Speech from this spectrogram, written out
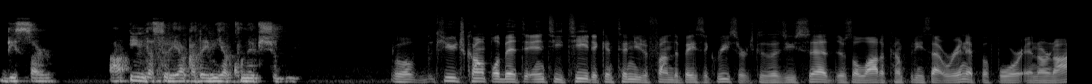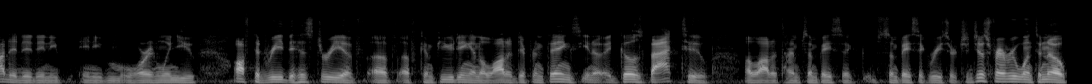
this industry academia connection. Well, huge compliment to NTT to continue to fund the basic research, because as you said, there's a lot of companies that were in it before and are not in it any anymore. And when you often read the history of, of, of computing and a lot of different things, you know, it goes back to a lot of times some basic, some basic research. And just for everyone to know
